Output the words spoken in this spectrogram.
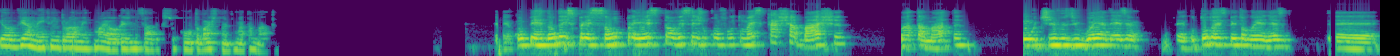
E, obviamente, um entrosamento maior, que a gente sabe que isso conta bastante mata-mata. É, com perdão da expressão, para esse talvez seja o confronto mais caixa baixa mata-mata, motivos de Goianésia, é, com todo respeito ao Goianésia, é,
